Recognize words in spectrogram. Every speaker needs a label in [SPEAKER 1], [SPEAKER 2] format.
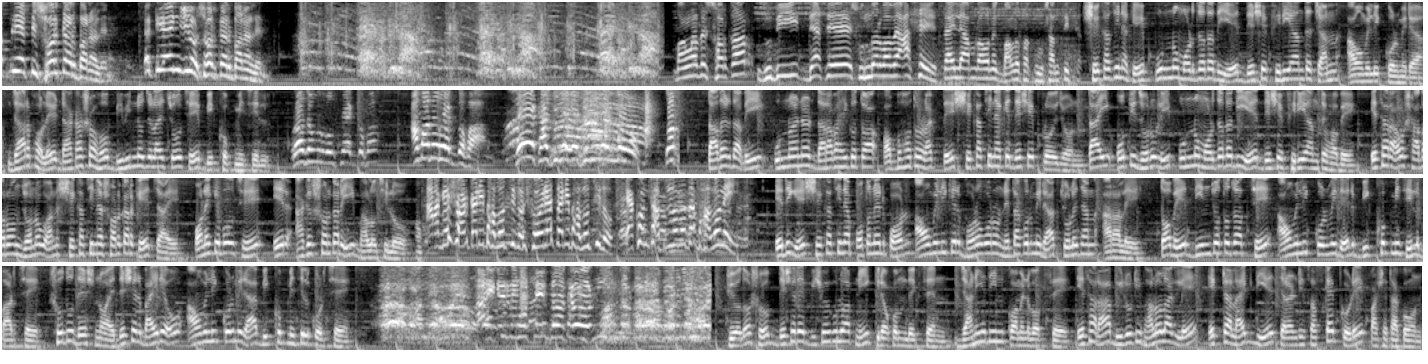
[SPEAKER 1] আপনি একটি সরকার বানালেন একটি এনজিও সরকার বানালেন।
[SPEAKER 2] বাংলাদেশ সরকার যদি দেশে সুন্দরভাবে আসে তাইলে আমরা অনেক ভালো থাকব শান্তি
[SPEAKER 3] শেখ হাসিনাকে পূর্ণ মর্যাদা দিয়ে দেশে ফিরিয়ে আনতে চান আওয়ামী লীগ কর্মীরা যার ফলে ঢাকা সহ বিভিন্ন জেলায় চলছে বিক্ষোভ মিছিল।
[SPEAKER 4] রাজঙ্গল বলছে এক দফা আমাদেরও এক দফা। শেখ হাসিনাকে ফিরিয়ে
[SPEAKER 3] তাদের দাবি, উন্নয়নের ধারাবাহিকতা অব্যাহত রাখতে শেখ হাসিনাকে দেশে প্রয়োজন। তাই অতি জরুরি পূর্ণ মর্যাদা দিয়ে দেশে ফিরিয়ে আনতে হবে। এছাড়াও সাধারণ জনগণ শেখ হাসিনা সরকারকে চায়। অনেকে বলছে, এর আগের সরকারই ভালো ছিল।
[SPEAKER 5] আগে সরকারই ভালো ছিল, স্বৈরাচারী ভালো ছিল। এখন ছাত্র জনতা ভালো নেই।
[SPEAKER 3] এদিকে শেখ হাসিনা পতনের পর আওয়ামী লীগের বড় বড় নেতাকর্মীরা চলে যান আড়ালে। তবে দিন যত যাচ্ছে, আওয়ামী লীগ কর্মীদের বিক্ষোভ মিছিল বাড়ছে। শুধু দেশ নয়, দেশের বাইরেও আওয়ামী লীগ কর্মীরা বিক্ষোভ মিছিল করছে। প্রিয় দর্শক, দেশের এই বিষয়গুলো আপনি কীরকম দেখছেন, জানিয়ে দিন কমেন্ট বক্সে। এছাড়া ভিডিওটি ভালো লাগলে একটা লাইক দিয়ে চ্যানেলটি সাবস্ক্রাইব করে পাশে থাকুন।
